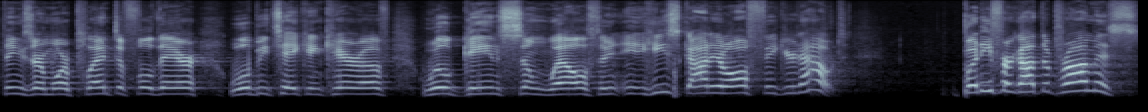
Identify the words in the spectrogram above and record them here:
Things are more plentiful there. We'll be taken care of. We'll gain some wealth. He's got it all figured out. But he forgot the promise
